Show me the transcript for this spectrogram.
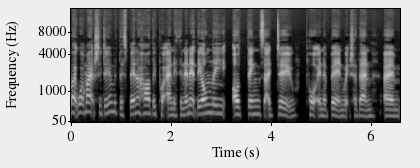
like? What am I actually doing with this bin? I hardly put anything in it. The only odd things that I do put in a bin, which I then um,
